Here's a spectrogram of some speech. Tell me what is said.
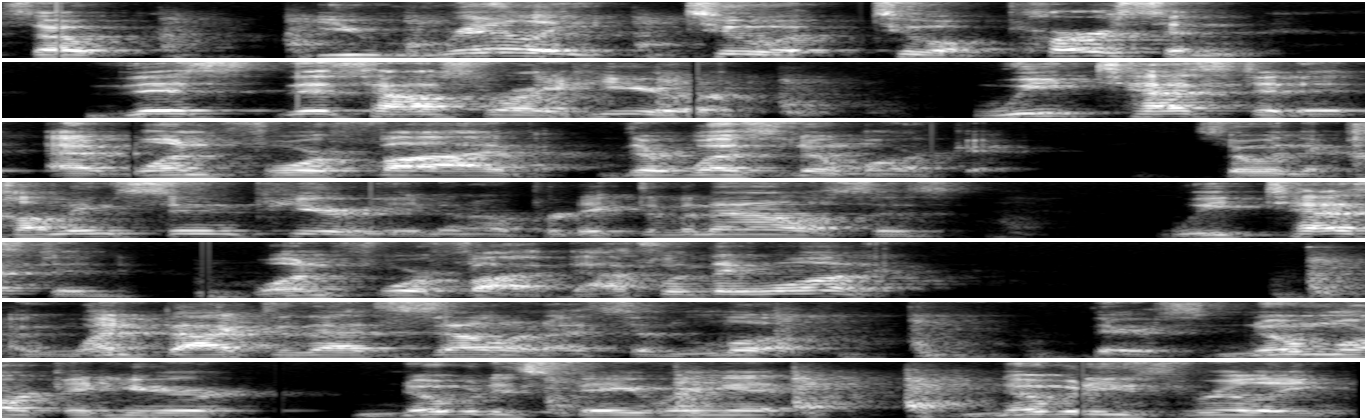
so you really to a, to a person, this this house right here we tested it at 145. There was no market. So in the coming soon period in our predictive analysis, we tested 145. That's what they wanted. I went back to that seller and I said, look, there's no market here. Nobody's favoring it. Nobody's really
